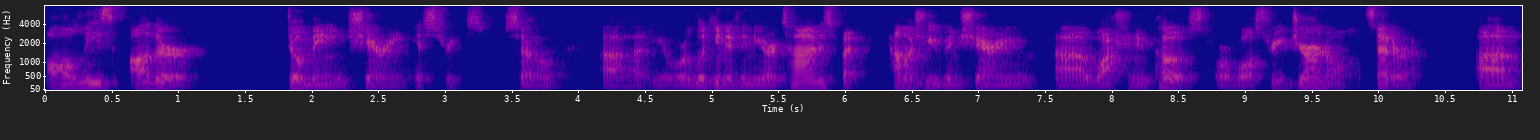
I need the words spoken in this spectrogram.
all these other domain sharing histories? So uh, you know, we're looking at the New York Times, but how much you've been sharing uh, Washington Post or Wall Street Journal, et cetera, um,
